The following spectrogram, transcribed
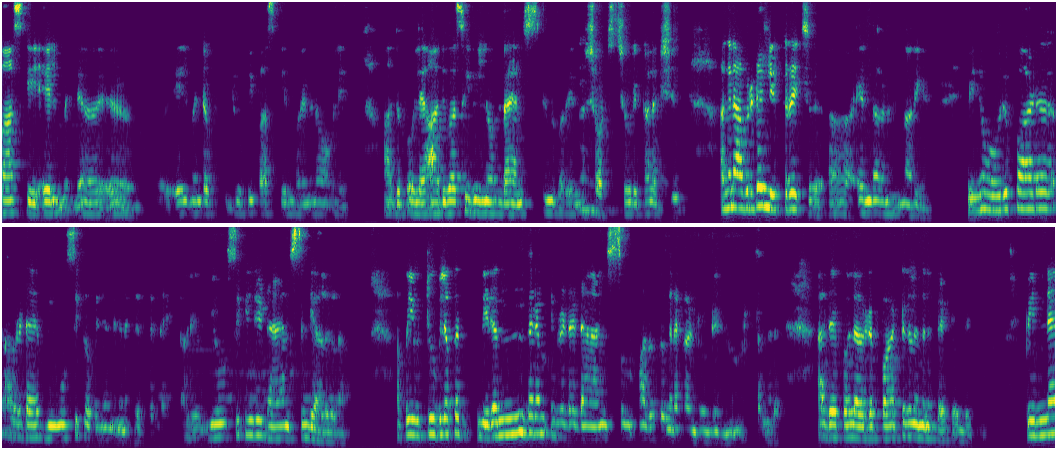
ബാസ്കി എലിമെന്റ് ഓഫ് രൂപി ബാസ്കി എന്ന് പറയുന്ന നോവൽ അതുപോലെ ആദിവാസി വില്ലോ ഡാൻസ് എന്ന് പറയുന്ന ഷോർട്ട് സ്റ്റോറി കളക്ഷൻ. അങ്ങനെ അവരുടെ ലിറ്ററേച്ചർ എന്താണെന്ന് അറിയാൻ പിന്നെ ഒരുപാട് അവരുടെ മ്യൂസിക് ഒക്കെ ഞാൻ ഇങ്ങനെ കേൾക്കട്ടെ അവർ മ്യൂസിക്കിന്റെ ഡാൻസിന്റെ ആളുകളാണ്. അപ്പൊ യൂട്യൂബിലൊക്കെ നിരന്തരം ഇവരുടെ ഡാൻസും അതൊക്കെ ഇങ്ങനെ കണ്ടുകൊണ്ടിരുന്നു നൃത്തങ്ങൾ അതേപോലെ അവരുടെ പാട്ടുകൾ ഇങ്ങനെ കേട്ടുകൊണ്ടിരുന്നു. പിന്നെ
